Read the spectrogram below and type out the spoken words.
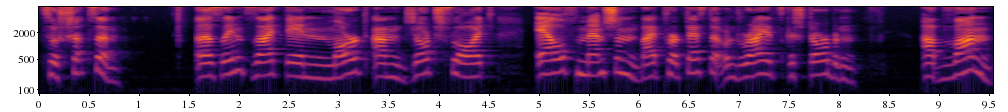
zu schützen. Es sind seit dem Mord an George Floyd elf Menschen bei Protesten und Riots gestorben. Ab wann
